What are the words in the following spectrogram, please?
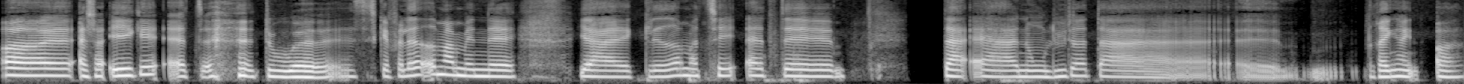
Og øh, altså ikke, at øh, du øh, skal forlade mig, men øh, jeg glæder mig til, at øh, der er nogle lytter, der øh, ringer ind og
